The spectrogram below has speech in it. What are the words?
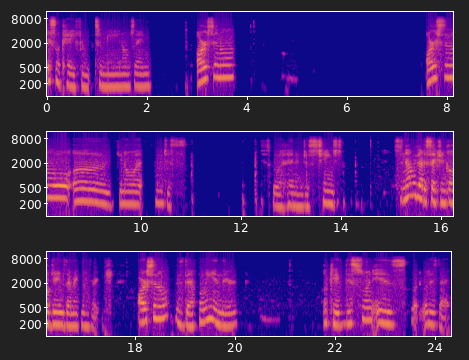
it's okay for to me, you know what I'm saying? Arsenal Arsenal, uh, you know what? Let me just just go ahead and just change. So now we got a section called games that make me rage. Arsenal is definitely in there. Okay, this one is what what is that?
